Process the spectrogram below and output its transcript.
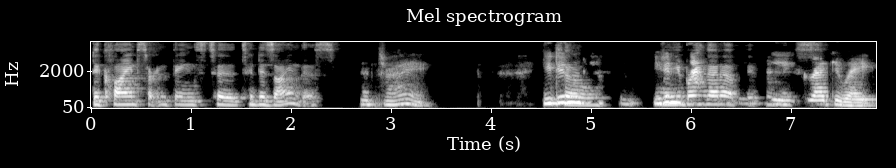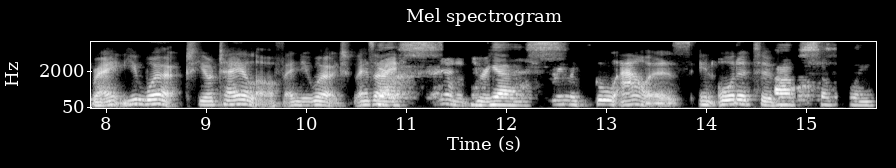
declined certain things to to design this. That's right. You didn't. So, you didn't you bring that up. you graduate, right? You worked your tail off, and you worked as yes. I during, yes. during the school hours in order to absolutely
